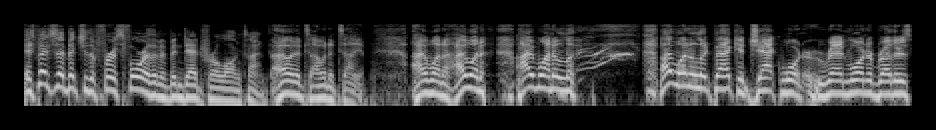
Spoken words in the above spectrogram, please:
Especially, I bet you the first four of them have been dead for a long time. I want to. I want to tell you. I want to. I want to. I want to look. I want to look back at Jack Warner, who ran Warner Brothers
